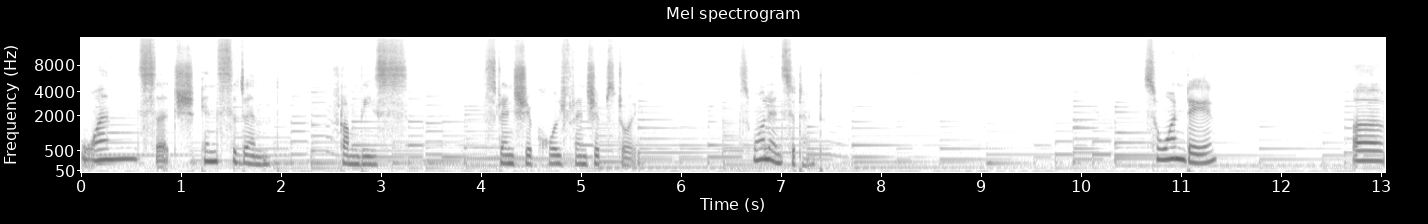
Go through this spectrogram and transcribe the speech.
one such incident from this friendship, whole friendship story, small incident. So, one day, uh,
